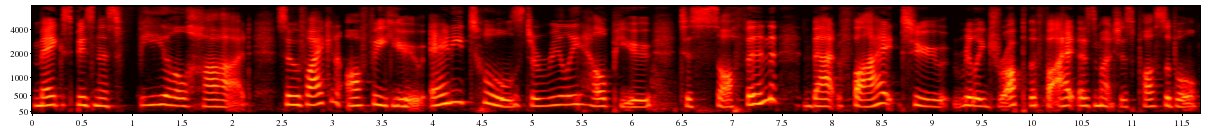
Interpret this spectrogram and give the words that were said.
makes business feel hard. So if I can offer you any tools to really help you to soften that fight, to really drop the fight as much as possible,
